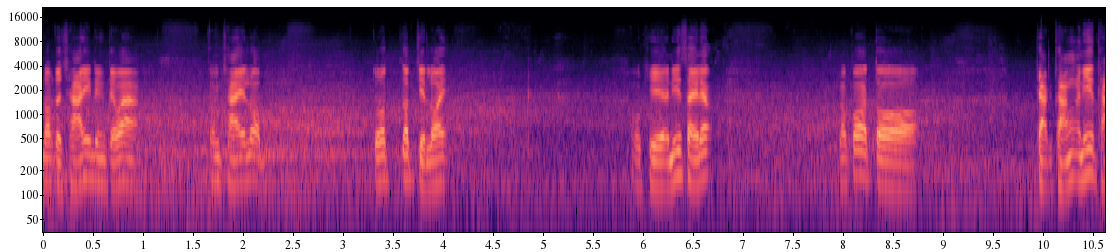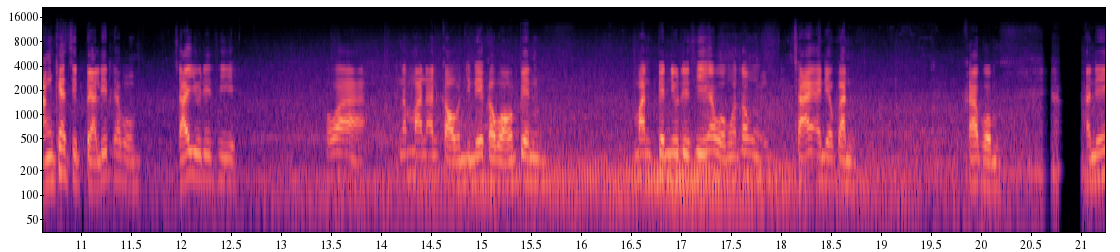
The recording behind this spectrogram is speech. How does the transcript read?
รอบจะช้านิดนึงแต่ว่าต้องใช้รอบตัวรอบรอบเจ็ดร้อย โอเค อันนี้ใส่แล้ว แล้วก็ต่อจากถังอันนี้ถังแค่สิบแปดลิตรครับผม ใช้ UDT เพราะว่าน้ำมันอันเก่าจริงๆเขาบอกว่าเป็น มันเป็น UDT ครับผมมันต้องใช้อันเดียวกัน ครับผม อันนี้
